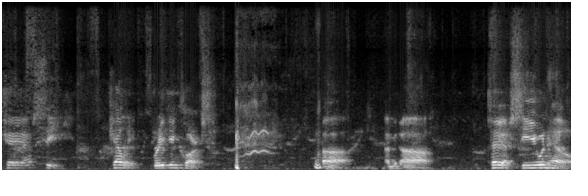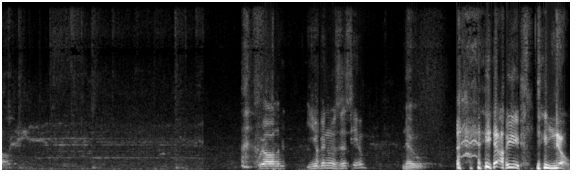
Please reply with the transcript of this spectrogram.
KFC. Kelly freaking Clark's. uh, I mean, uh, KFC see you in hell. We all Yuban, was this you? No. yeah, you, no.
